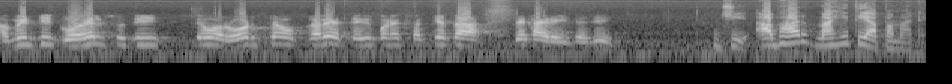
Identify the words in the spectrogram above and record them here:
અમીરજી ગોહેલ સુધી તેઓ રોડ શો કરે તેવી પણ એક શક્યતા દેખાઈ રહી છે. જી. જી, આભાર. માહિતી આપવા માટે.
